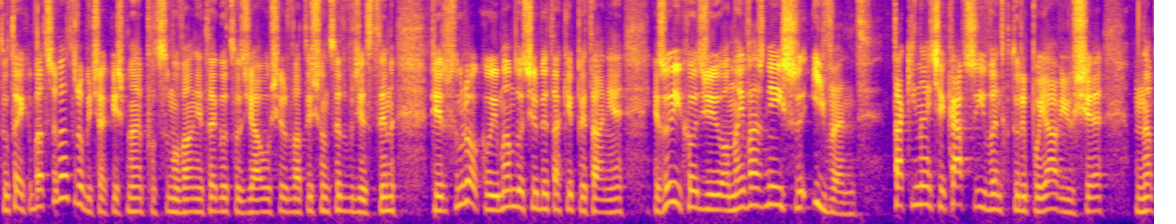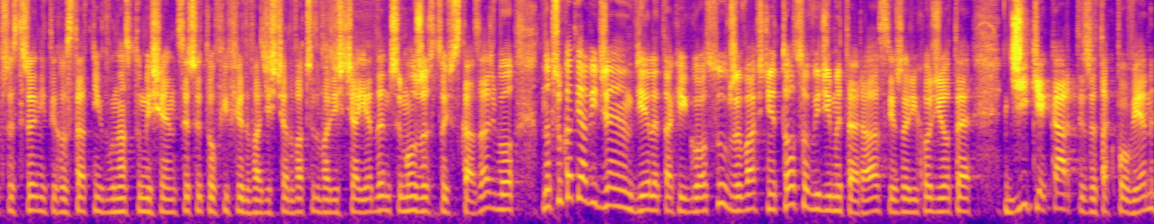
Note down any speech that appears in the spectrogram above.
tutaj chyba trzeba zrobić jakieś małe podsumowanie tego, co działo się w 2021 roku. I mam do ciebie takie pytanie. Jeżeli chodzi o najważniejszy event, taki najciekawszy event, który pojawił się na przestrzeni tych ostatnich 12 miesięcy, czy to FIFA 22 czy 21, czy możesz coś wskazać? Bo na przykład ja widziałem wiele takich głosów, że właśnie to, co widzimy teraz, jeżeli chodzi o te dzikie karty, że tak powiem,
